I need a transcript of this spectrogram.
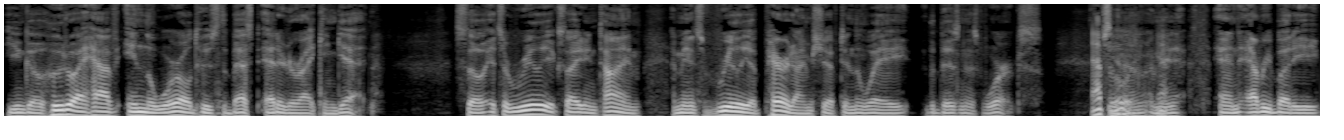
You can go, who do I have in the world who's the best editor I can get? So it's a really exciting time. I mean, it's really a paradigm shift in the way the business works. Absolutely. You know? I mean, and everybody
